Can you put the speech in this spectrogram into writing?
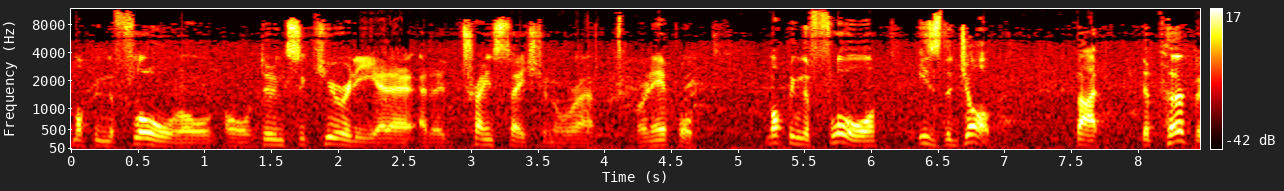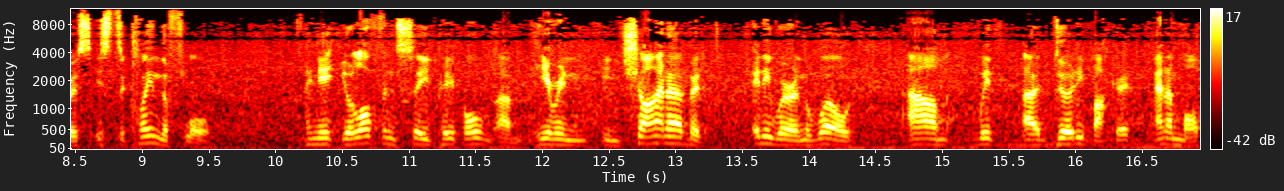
mopping the floor or, or doing security at a, at a train station or, a, or an airport. Mopping the floor is the job, but the purpose is to clean the floor. And yet you'll often see people um, here in, in China, but anywhere in the world, um, with a dirty bucket and a mop,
